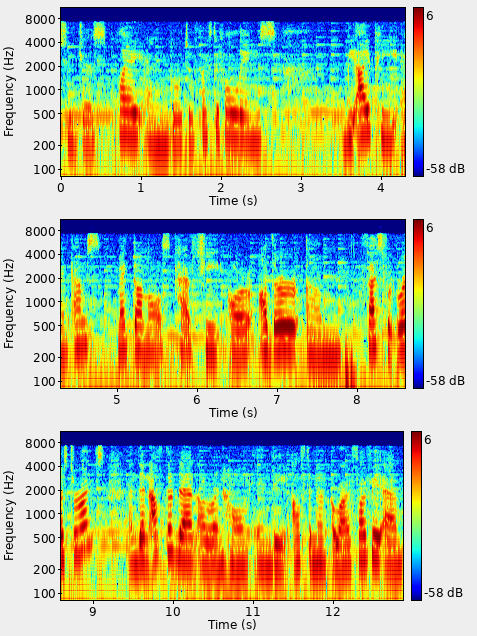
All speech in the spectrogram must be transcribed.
to just play and go to festival links, BIP and M's, McDonald's, KFC, or other um, fast food restaurants. And then after that, I went home in the afternoon around 5 a.m.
